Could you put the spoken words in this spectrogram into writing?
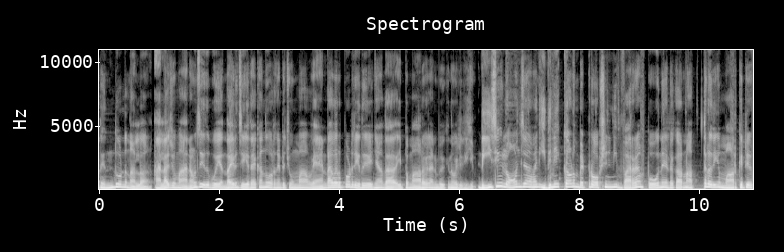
അത് എന്തുകൊണ്ട് നല്ലതാണ്? അല്ല ചുമ്മാ അനൗൺസ് ചെയ്ത് പോയി. എന്തായാലും ചെയ്തേക്കാന്ന് പറഞ്ഞിട്ട് ചുമ്മാ വേണ്ട വെറുപ്പോട് ചെയ്ത് കഴിഞ്ഞാൽ അതാ ഇപ്പം മാർവൽ അനുഭവിക്കുന്ന പോലെ ഇരിക്കും. ഡി സി ലോഞ്ച് ആവാൻ ഇതിനേക്കാളും ബെറ്റർ ഓപ്ഷൻ ഇനി വരാൻ പോകുന്നതല്ല കാരണം അത്രയധികം മാർക്കറ്റ്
